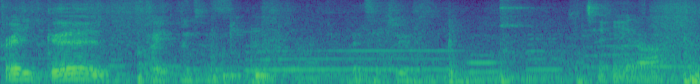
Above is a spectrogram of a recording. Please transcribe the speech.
Pretty good. Wait, Vincent. Vincent, juice. Taking it off.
